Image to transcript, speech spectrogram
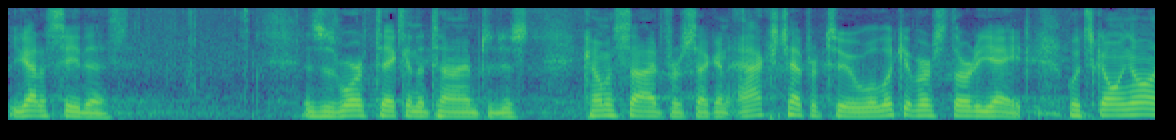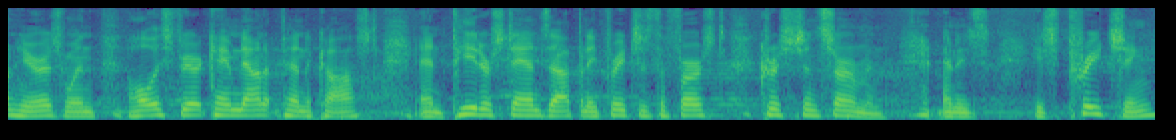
You got to see this. This is worth taking the time to just come aside for a second. Acts chapter 2, we'll look at verse 38. What's going on here is when the Holy Spirit came down at Pentecost, and Peter stands up and he preaches the first Christian sermon. And he's, he's preaching.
